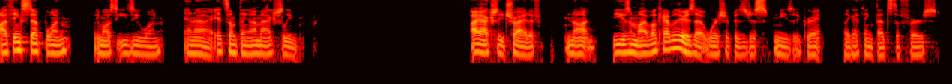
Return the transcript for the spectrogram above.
I think step 1, the most easy one, and uh, it's something I'm actually I actually try to f- not use in my vocabulary is that worship is just music, right? Like I think that's the first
